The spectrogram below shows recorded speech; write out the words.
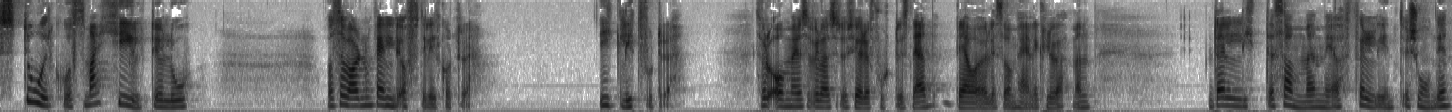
Storkoste meg, hylte og lo. Og så var den veldig ofte litt kortere. Gikk litt fortere. Så for om jeg så ville jeg kjøre fortest ned, det var jo liksom hele clouet. Men det er litt det samme med å følge intuisjonen din.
